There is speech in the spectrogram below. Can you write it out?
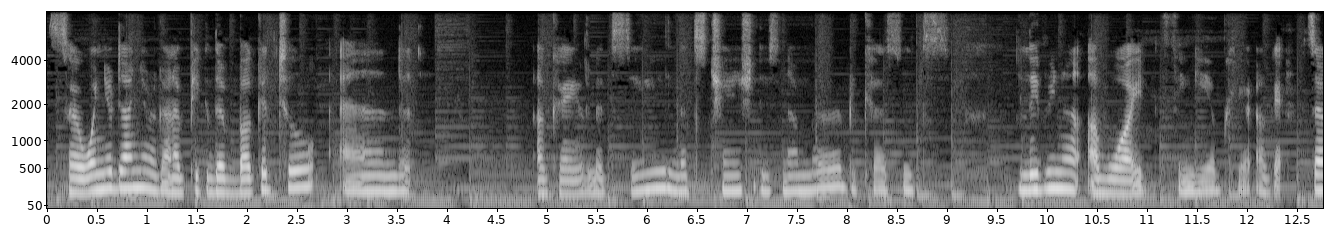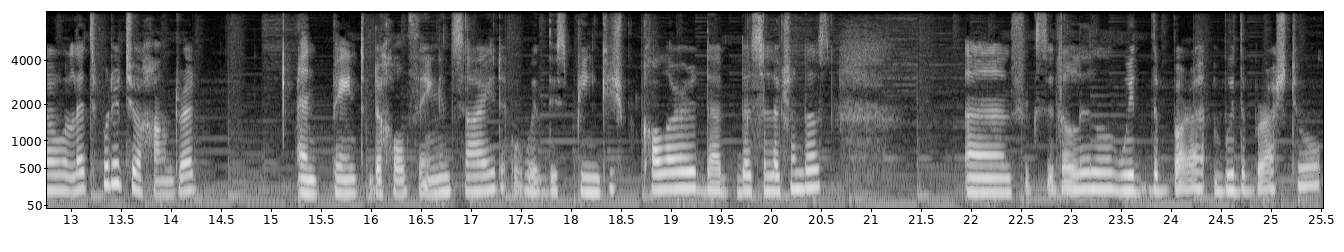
So when you're done you're gonna pick the bucket tool and okay let's see let's change this number because it's leaving a, a white thingy up here. Okay so let's put it to 100 and paint the whole thing inside with this pinkish color that the selection does. And fix it a little with the with the brush tool.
